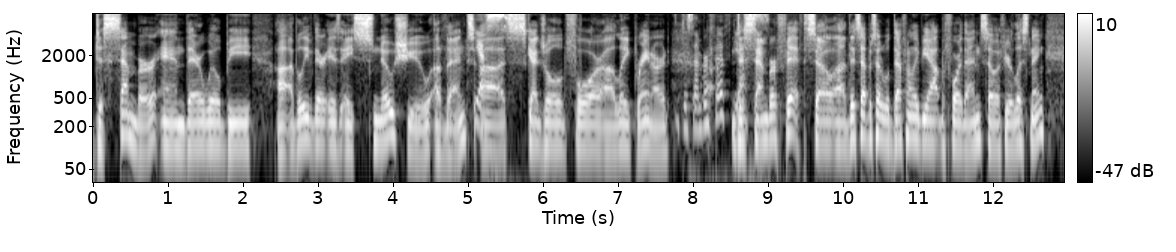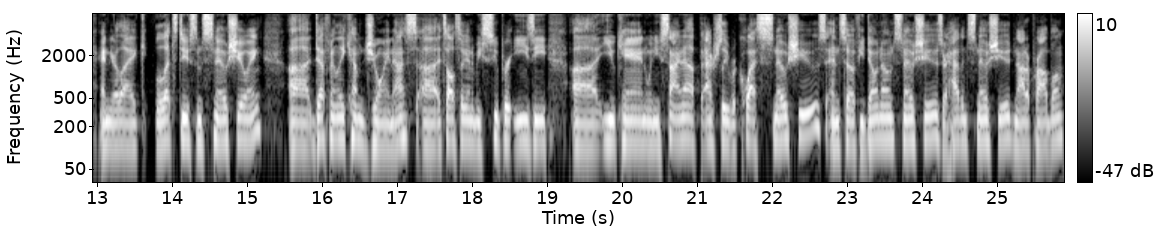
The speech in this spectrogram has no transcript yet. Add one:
December, and there will be, uh, I believe, there is a snowshoe event uh, Yes. scheduled for uh, Lake Brainard. December 5th. yes. December 5th. So uh, this episode will definitely be out before then. So if you're listening and you're like, let's do some snowshoeing, uh, definitely come join us. Uh, it's also going to be super easy. Uh, you can, when you sign up, actually request snowshoes. And so if you don't own snowshoes or haven't snowshoed, not a problem.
